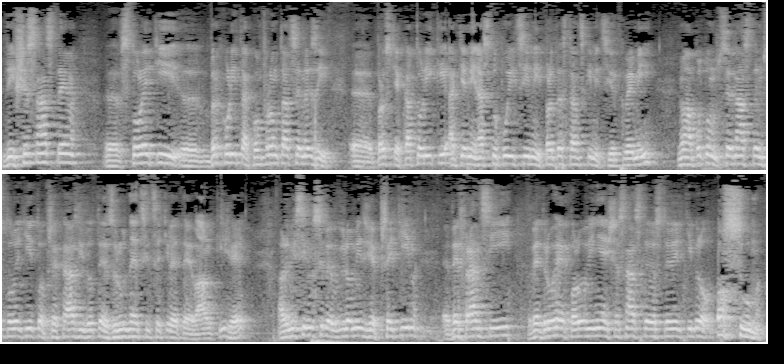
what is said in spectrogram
kdy v 16. Eh, století eh, vrcholí ta konfrontace mezi eh, prostě katolíky a těmi nastupujícími protestantskými církvemi, no a potom v 17. století to přechází do té zrudné 30-leté války, že? Ale my si musíme uvědomit, že předtím ve Francii ve druhé polovině 16. století bylo osm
